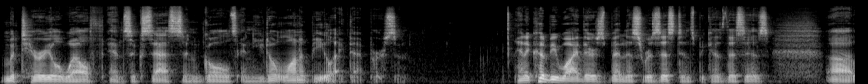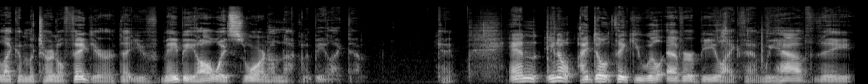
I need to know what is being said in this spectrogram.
material wealth and success and goals, and you don't want to be like that person. And it could be why there's been this resistance because this is uh, like a maternal figure that you've maybe always sworn, I'm not going to be like them. Okay. And, you know, I don't think you will ever be like them. We have the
